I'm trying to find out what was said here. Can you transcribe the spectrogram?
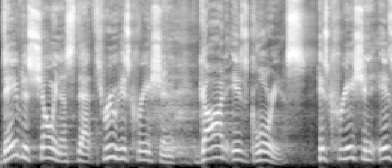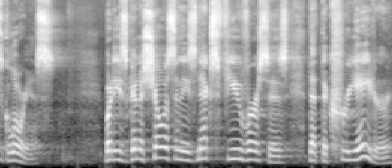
David is showing us that through his creation, God is glorious. His creation is glorious. But he's going to show us in these next few verses that the creator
